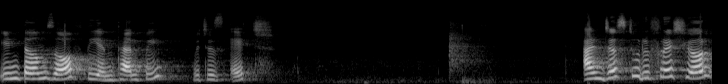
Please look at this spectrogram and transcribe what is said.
in terms of the enthalpy which is H. And just to refresh your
